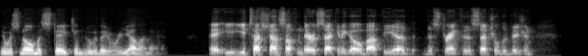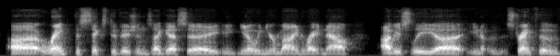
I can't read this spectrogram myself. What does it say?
there was no mistake in who they were yelling at. You, you, touched on something there a second ago about the uh, the strength of the Central Division. Uh, rank the six divisions, I guess, uh, you know, in your mind right now. Obviously, uh, you know, strength of,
